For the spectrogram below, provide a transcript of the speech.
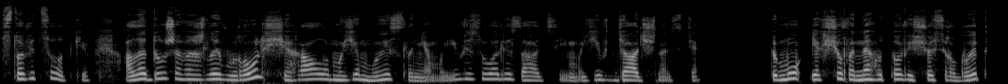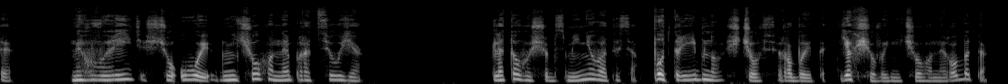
100%, але дуже важливу роль ще грало моє мислення, мої візуалізації, мої вдячності. Тому, якщо ви не готові щось робити, не говоріть, що ой, нічого не працює. Для того, щоб змінюватися, потрібно щось робити. Якщо ви нічого не робите,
